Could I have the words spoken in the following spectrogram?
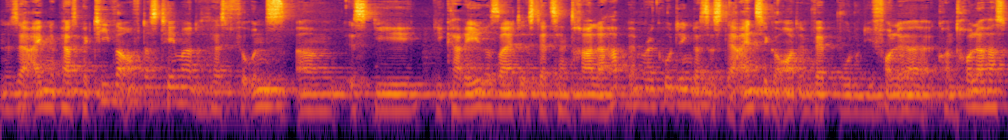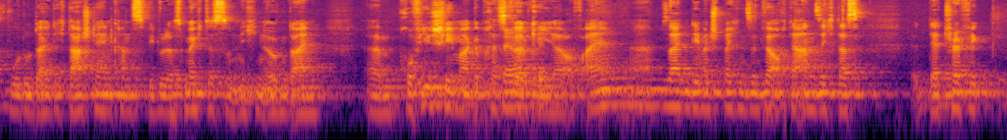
eine sehr eigene Perspektive auf das Thema. Das heißt, für uns ähm, ist die, die Karriereseite ist der zentrale Hub im Recruiting. Das ist der einzige Ort im Web, wo du die volle Kontrolle hast, wo du da dich darstellen kannst, wie du das möchtest und nicht in irgendein ähm, Profilschema gepresst Ja, wird, okay. wie ja auf allen ähm, Seiten. Dementsprechend sind wir auch der Ansicht, dass der Traffic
